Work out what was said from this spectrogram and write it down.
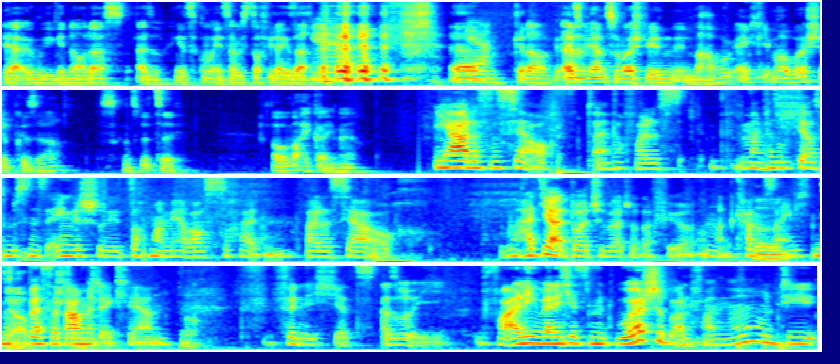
ja irgendwie genau das. Also jetzt guck mal, jetzt habe ich es doch wieder gesagt. Ja. ähm, Ja. Genau. Also wir haben zum Beispiel in, in Marburg eigentlich immer Worship gesagt. Das ist ganz witzig. Aber mache ich gar nicht mehr. Ja, das ist ja auch einfach, weil es, man versucht ja auch so ein bisschen das Englische jetzt doch mal mehr rauszuhalten, weil es ja auch, man hat ja deutsche Wörter dafür und man kann es Mhm. eigentlich noch Ja, besser stimmt. damit erklären, Ja. f- finde ich jetzt. Also vor allen Dingen, wenn ich jetzt mit Worship anfange und die,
